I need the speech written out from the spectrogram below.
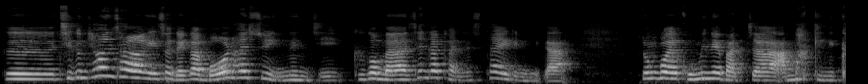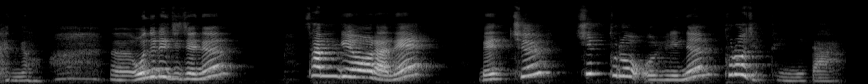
그 지금 현 상황에서 내가 뭘 할 수 있는지 그것만 생각하는 스타일입니다. 그런 거에 고민해봤자 안 바뀌니까요. 어, 오늘의 주제는 3개월 안에 매출 10% 올리는 프로젝트입니다.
